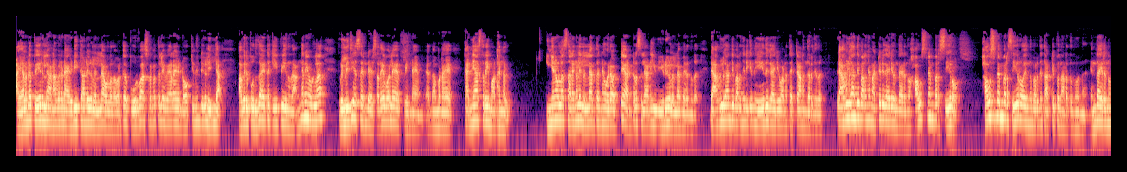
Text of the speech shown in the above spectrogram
അയാളുടെ പേരിലാണ് അവരുടെ ഐ ഡി കാർഡുകളെല്ലാം ഉള്ളത്. അവർക്ക് പൂർവാശ്രമത്തിലെ വേറെ ഡോക്യുമെന്റുകൾ ഇല്ല. അവർ പുതുതായിട്ട് കീപ്പ് ചെയ്യുന്നത്. അങ്ങനെയുള്ള റിലീജിയസ് സെന്റേഴ്സ് അതേപോലെ പിന്നെ നമ്മുടെ കന്യാസ്ത്രീ മഠങ്ങൾ ഇങ്ങനെയുള്ള സ്ഥലങ്ങളിലെല്ലാം തന്നെ ഒരൊറ്റ അഡ്രസ്സിലാണ് ഈ വീടുകളെല്ലാം വരുന്നത്. രാഹുൽ ഗാന്ധി പറഞ്ഞിരിക്കുന്ന ഏത് കാര്യമാണ് തെറ്റാണെന്ന് അറിഞ്ഞത്? രാഹുൽ ഗാന്ധി പറഞ്ഞ മറ്റൊരു കാര്യം എന്തായിരുന്നു? House number zero house number zero എന്ന് പറഞ്ഞ് തട്ടിപ്പ് നടത്തുന്നുവെന്ന്. എന്തായിരുന്നു?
